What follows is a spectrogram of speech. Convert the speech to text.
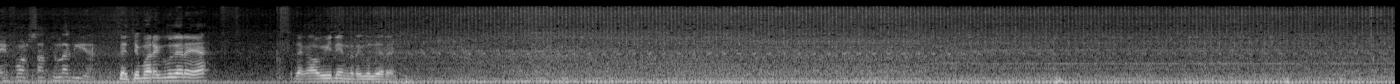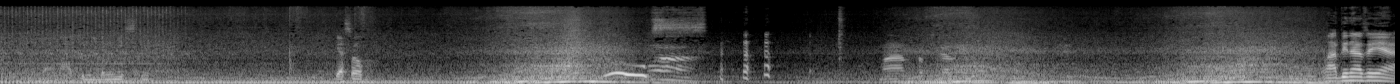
effort satu lagi ya. Kita coba reguler ya. Kita kawinin reguler ya. Bengis nih. Gas om. Mantap sekali. Matiin AC-nya.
